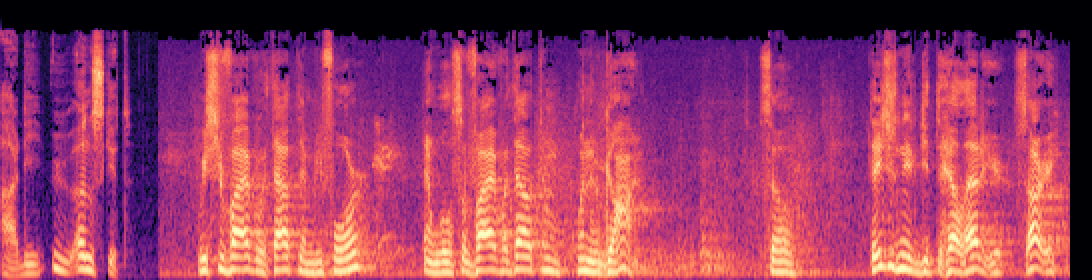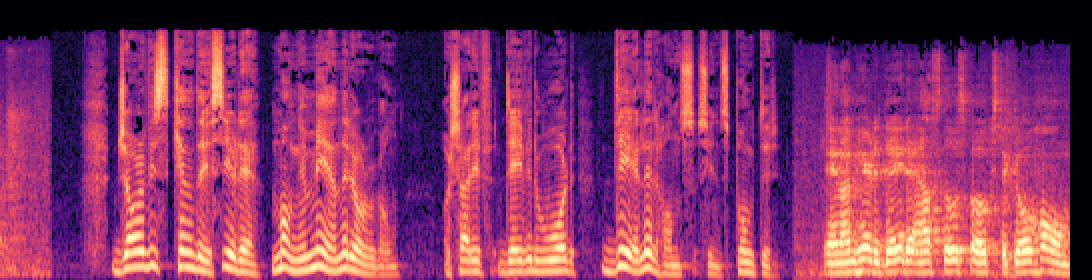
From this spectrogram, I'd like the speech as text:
er de uønsket. We survived without them before, and we'll survive without them when they're gone. So they just need to get the hell out of here. Sorry. Jarvis Kennedy sier det mange mener i Oregon, og sheriff David Ward deler hans synspunkter. And I'm here today to ask those folks to go home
